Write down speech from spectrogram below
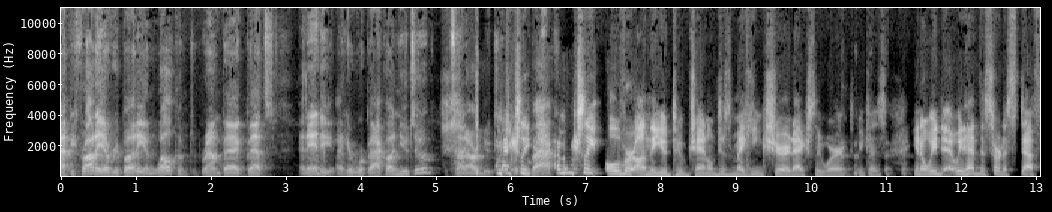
Happy Friday, everybody, and welcome to Brown Bag Bets. And Andy, I hear we're back on YouTube. It's not our YouTube. I'm actually back. I'm actually over on the YouTube channel, just making sure it actually worked because you know we'd we'd had this sort of stuff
